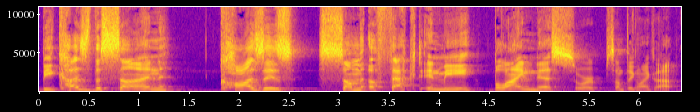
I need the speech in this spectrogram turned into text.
because the sun causes some effect in me, blindness or something like that.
